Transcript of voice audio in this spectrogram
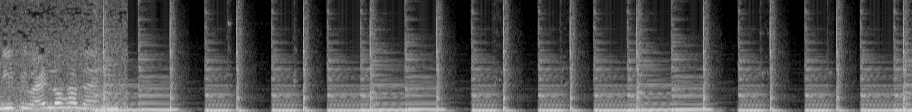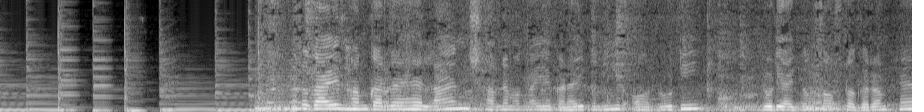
मीट यू एट लोहागंज तो गाइज़ हम कर रहे हैं लंच हमने मंगाई है कढ़ाई पनीर और रोटी. रोटी एकदम सॉफ्ट और गर्म है।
